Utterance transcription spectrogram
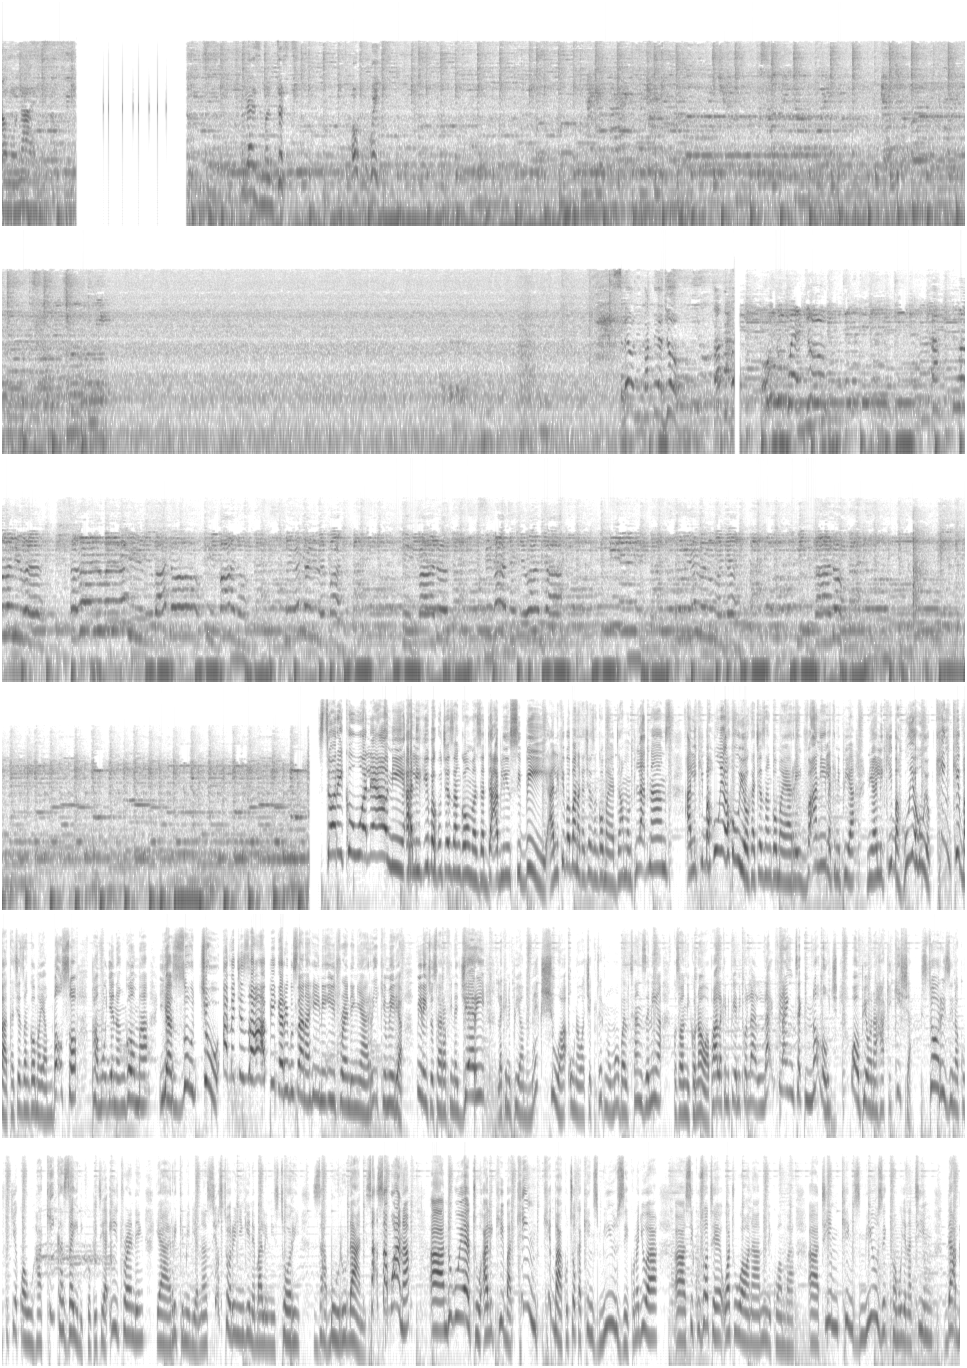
You guys fantastic. Okay, wait. Stori wa leo ni Alikiba kucheza ngoma za WCB. Alikiba bana kacheza ngoma ya Diamond Platnumz. Alikiba huyo huyo kacheza ngoma ya reivani lakini pia ni Alikiba huyo huyo King Kiba kacheza ngoma ya mboso pamoja na ngoma ya Zuchu. Amecheza wapi? Karibu sana, hii ni E Trending ya Ricky Media. Mimi naitwa Sarafina Jerry, lakini pia make sure unawacheck Techno Mobile Tanzania kwa sababu niko nao hapa, lakini pia niko la Lifeline Technology. Wao pia wanahakikisha stori zinakufikia kwa uhakika zaidi kupitia E Trending ya Ricky Media, na sio stori nyingine bali ni stori za burudani. Sasa bwana, uh, ndugu yetu Alikiba King Kiba kutoka Kings Music, unajua uh, siku zote watu huwa wanaamini kwamba uh, team Kings Music pamoja na team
